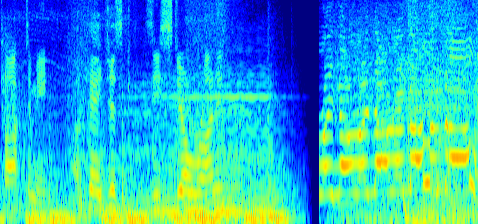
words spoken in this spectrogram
Talk to me. Okay, just Is he still running? right now, right now, right now, right now.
